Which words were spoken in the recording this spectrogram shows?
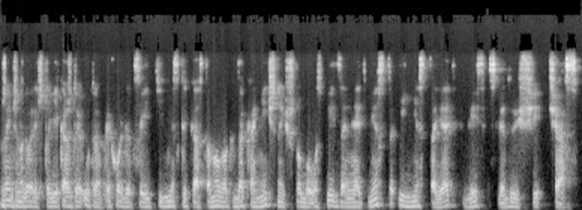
женщина говорит, что ей каждое утро приходится идти несколько остановок до конечной, чтобы успеть занять место и не стоять весь следующий час.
